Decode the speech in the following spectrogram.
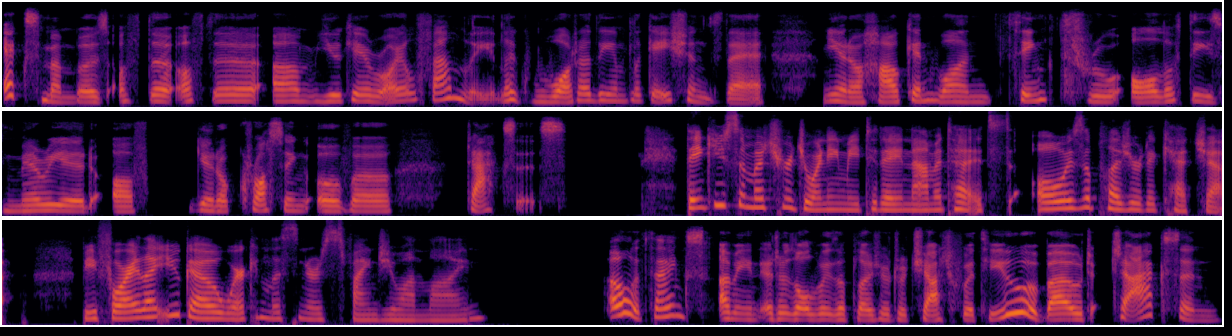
ex-members of the of the um, UK royal family. Like, what are the implications there? You know, how can one think through all of these myriad of you know crossing over taxes? Thank you so much for joining me today, Namita. It's always a pleasure to catch up. Before I let you go, where can listeners find you online? Oh, thanks. I mean, it is always a pleasure to chat with you about tax and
